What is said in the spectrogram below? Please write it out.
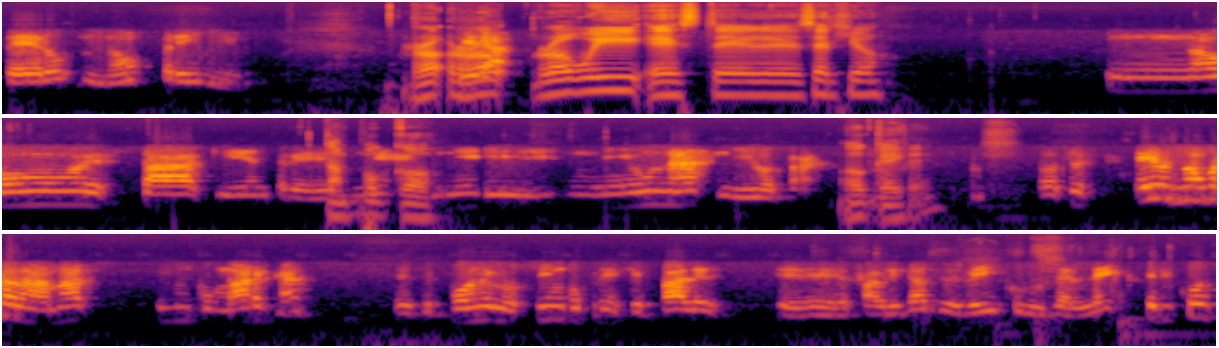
pero no premium. Ro, este, Sergio. No está aquí entre Tampoco. Ni, ni, una ni otra. Ok. Entonces, ellos nombran nada más cinco marcas, se ponen los cinco principales eh, fabricantes de vehículos eléctricos,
